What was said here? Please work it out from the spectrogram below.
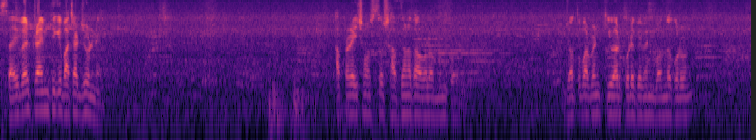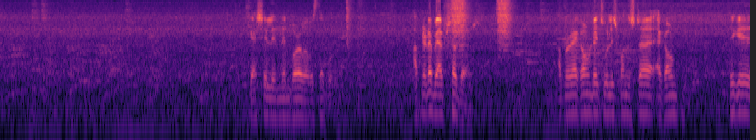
সাইবার ক্রাইম থেকে বাঁচার জন্যে আপনারা এই সমস্ত সাবধানতা অবলম্বন করুন। যত পারবেন কিউআর কোডে পেমেন্ট বন্ধ করুন। ক্যাশে লেনদেন করার ব্যবস্থা করুন। আপনি একটা ব্যবসাদার। আপনার অ্যাকাউন্টে চল্লিশ পঞ্চাশটা অ্যাকাউন্ট থেকে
